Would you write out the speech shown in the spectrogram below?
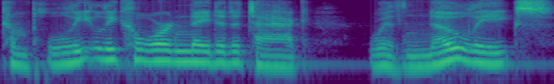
completely coordinated attack with no leaks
